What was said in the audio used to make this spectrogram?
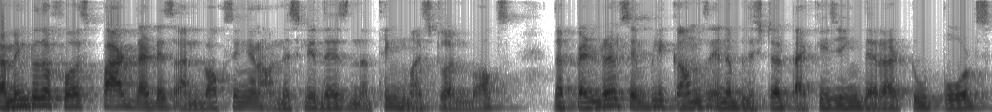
Coming to the first part that is unboxing and honestly there is nothing much to unbox. The pen drive simply comes in a blister packaging. There are two ports.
